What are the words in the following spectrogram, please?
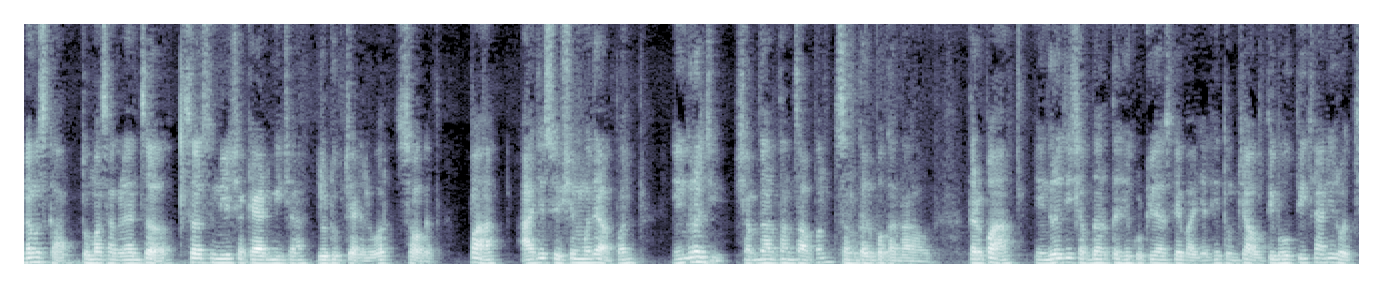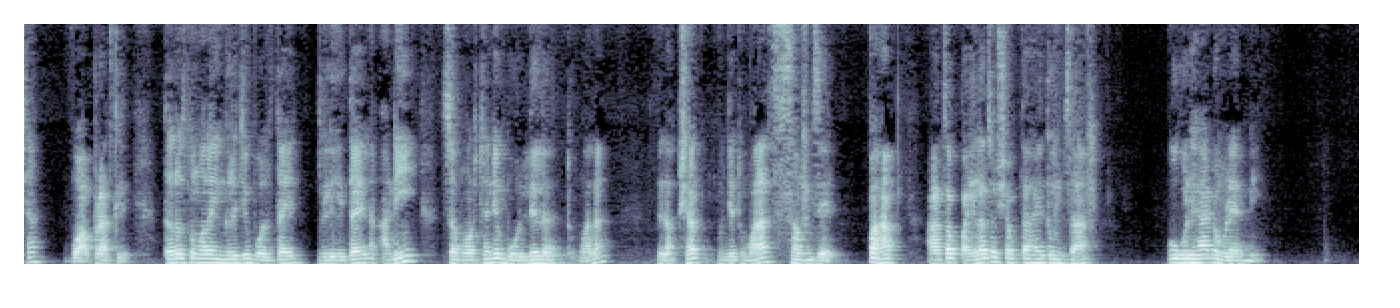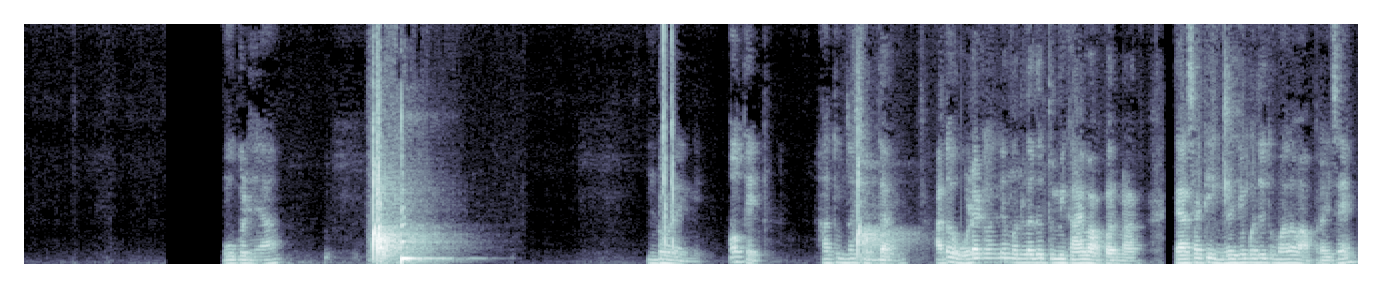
नमस्कार तुम्हा सगळ्यांचं सर्स इंग्लिश अकॅडमीच्या युट्यूब चॅनलवर स्वागत. पहा आज या सेशनमध्ये आपण इंग्रजी शब्दार्थांचा आपण संकल्प करणार आहोत. तर पहा इंग्रजी शब्दार्थ हे कुठले असले पाहिजे हे तुमच्या अवतीभोवतीच्या आणि रोजच्या वापरातले. तरच तुम्हाला इंग्रजी बोलता येईल लिहिता येईल आणि समोरच्याने बोललेलं तुम्हाला लक्षात म्हणजे तुम्हाला समजेल. पहा आजचा पहिला जो शब्द आहे तुमचा उघड्या डोळ्यांनी. उघड्या डोळ्यांनी. ओके हा तुमचा शब्द आहे. आता उघड्या म्हणलं तर तुम्ही काय वापरणार? त्यासाठी इंग्रजीमध्ये तुम्हाला वापरायचं आहे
